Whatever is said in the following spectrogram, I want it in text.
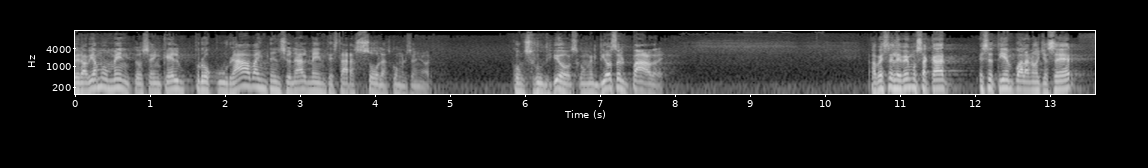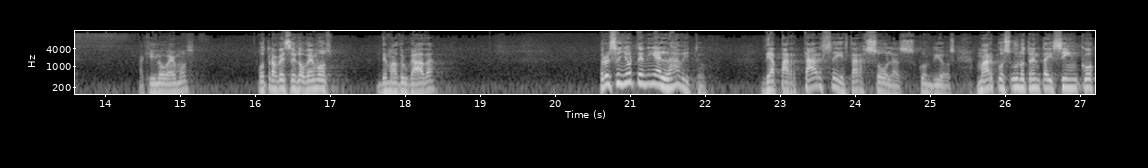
Pero había momentos en que él procuraba intencionalmente estar a solas con el Señor. con su Dios, con el Dios el Padre. A veces le vemos sacar ese tiempo al anochecer, aquí lo vemos. Otras veces lo vemos de madrugada. Pero el Señor tenía el hábito de apartarse y estar a solas con Dios. Marcos 1:35,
